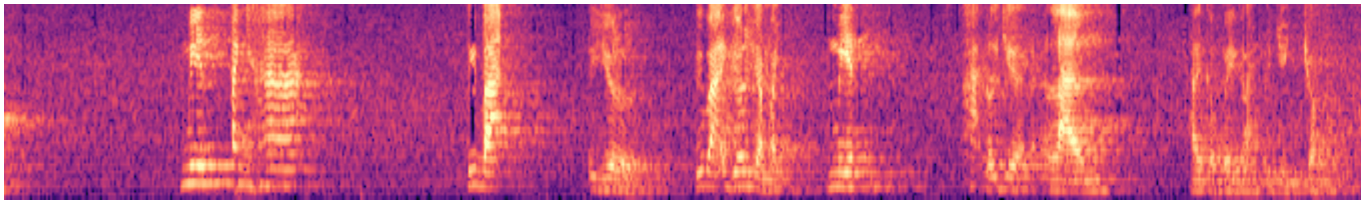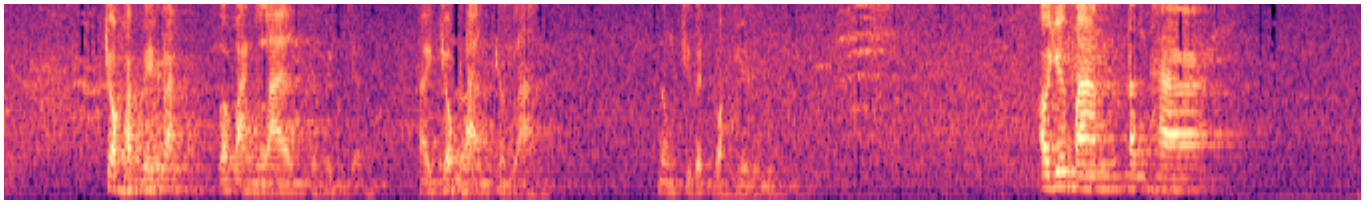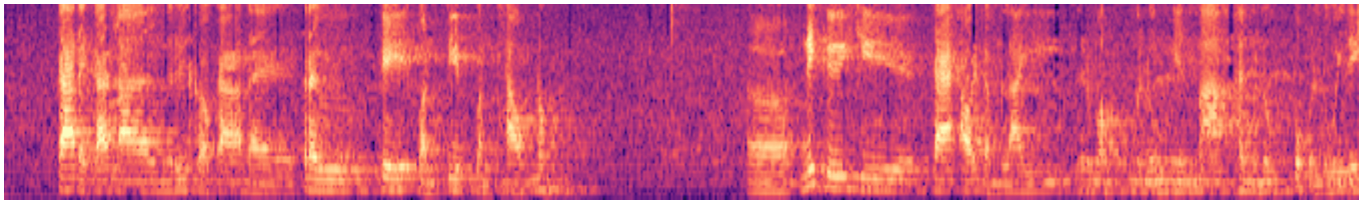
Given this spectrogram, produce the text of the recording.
មានបញ្ហាពិបាកយល់ពិបាកយល់យ៉ាងម៉េច មានហាក់ដូចជាឡើងហើយក៏ពេលខ្លះដូចជាចុះចុះហើយពេលខ្លះក៏បានឡើងទៅវិញចឹងហើយចុះឡើងចុះឡើងក្នុងជីវិតរបស់យើងឲ្យយើងបានដឹងថាការដែលកើតឡើងឬក៏ការដែលត្រូវគេបន្ទាបបន្ថោកនោះអឺ នេះគឺជាការឲ្យតម្លៃរបស់មនុស្សមានបាបហើយមនុស្សពុករលួយទេ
